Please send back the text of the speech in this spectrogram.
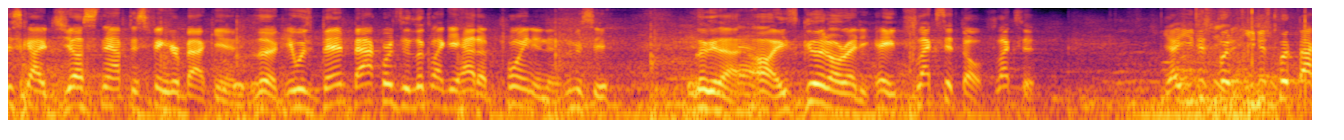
This guy just snapped his finger back in. Look, it was bent backwards. It looked like he had a point in it. Let me see. Look at that. Oh, he's good already. Hey, flex it though. Flex it. Yeah, you just put you just put back.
